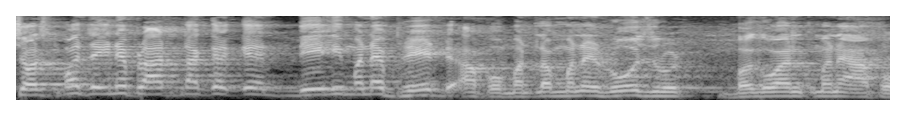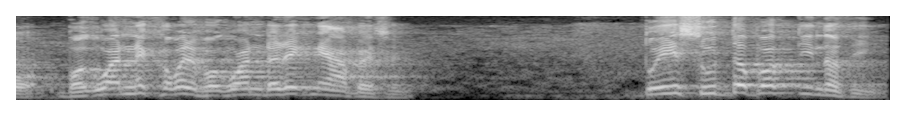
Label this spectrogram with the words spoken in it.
ચર્ચમાં જઈને પ્રાર્થના કરે કે ડેલી મને બ્રેડ આપો, મતલબ મને રોજ રોજ ભગવાન મને આપો. ભગવાનને ખબર ભગવાન દરેકને આપે છે. તો એ શુદ્ધ ભક્તિ નથી.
